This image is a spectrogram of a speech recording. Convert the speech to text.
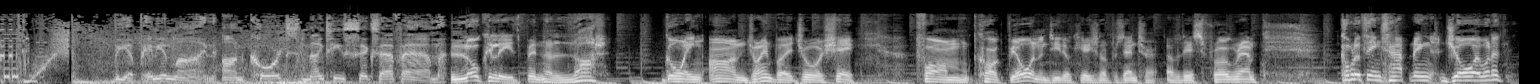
The Opinion Line on Corks 96 FM. Locally, it's been a lot going on. Joined by Joe O'Shea from Cork Beo and indeed occasional presenter of this programme. A Couple of things happening. Joe, I want to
